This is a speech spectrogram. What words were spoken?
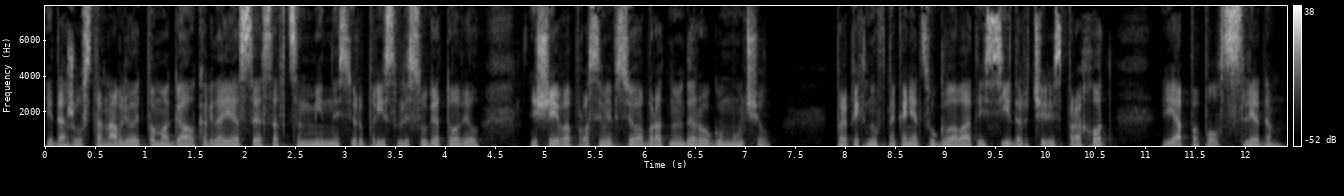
и даже устанавливать помогал, когда я эсэсовцам минный сюрприз в лесу готовил, еще и вопросами всю обратную дорогу мучил. Пропихнув, наконец, угловатый сидор через проход, я пополз следом,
